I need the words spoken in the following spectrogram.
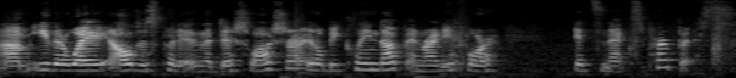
Um, either way, I'll just put it in the dishwasher. It'll be cleaned up and ready for its next purpose.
